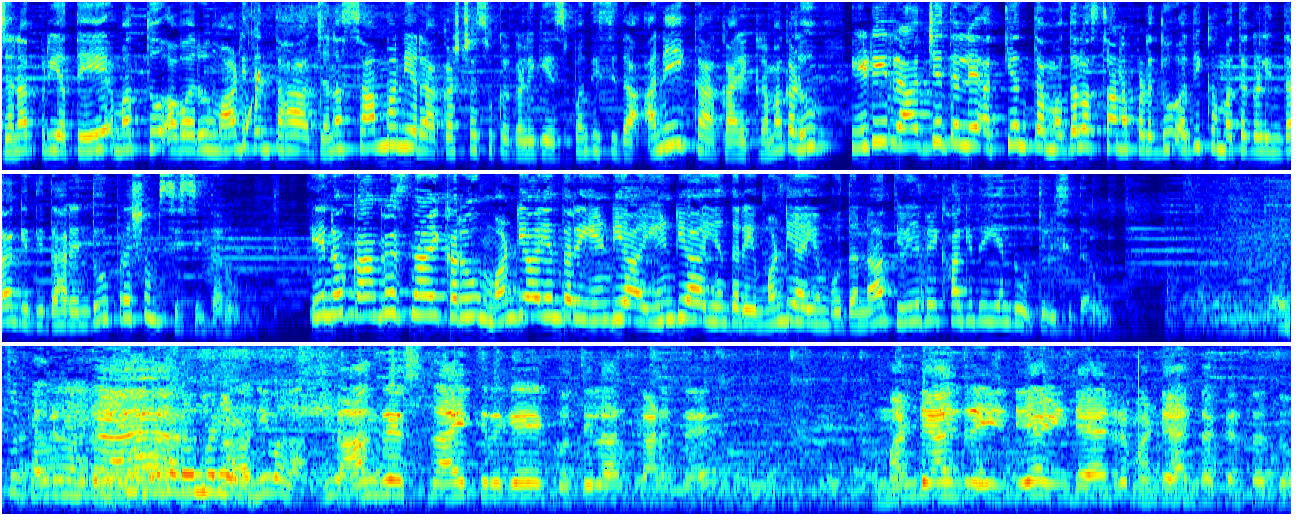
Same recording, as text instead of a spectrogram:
ಜನಪ್ರಿಯತೆ ಮತ್ತು ಅವರು ಮಾಡಿದಂತಹ ಜನಸಾಮಾನ್ಯರ ಕಷ್ಟ ಸುಖಗಳಿಗೆ ಸ್ಪಂದಿಸಿದ ಅನೇಕ ಕಾರ್ಯಕ್ರಮಗಳು ಇಡೀ ರಾಜ್ಯದಲ್ಲೇ ಅತ್ಯಂತ ಮೊದಲ ಸ್ಥಾನ ಪಡೆದು ಅಧಿಕ ಮತಗಳಿಂದ ಗೆದ್ದಿದ್ದಾರೆಂದು ಪ್ರಶಂಸಿಸಿದರು ಇನ್ನು ಕಾಂಗ್ರೆಸ್ ನಾಯಕರು ಮಂಡ್ಯ ಎಂದರೆ ಇಂಡಿಯಾ ಇಂಡಿಯಾ ಎಂದರೆ ಮಂಡ್ಯ ಎಂಬುದನ್ನು ತಿಳಿಯಬೇಕಾಗಿದೆ ಎಂದು ತಿಳಿಸಿದರು. ಕಾಂಗ್ರೆಸ್ ನಾಯಕರಿಗೆ ಗೊತ್ತಿಲ್ಲ ಅಂತ ಕಾಣುತ್ತೆ. ಮಂಡ್ಯ ಅಂದ್ರೆ ಇಂಡಿಯಾ ಇಂಡಿಯಾ ಅಂದ್ರೆ ಮಂಡ್ಯ ಅಂತಕ್ಕಂಥದ್ದು.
